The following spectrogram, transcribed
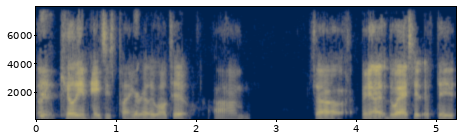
like Killian Hayes is playing really well too. Um, so I mean, I, the way I see it, if they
